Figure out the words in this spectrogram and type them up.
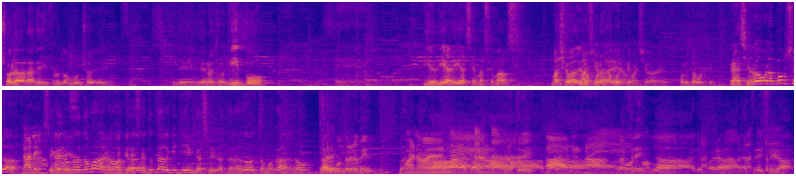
Yo la verdad que disfruto mucho de, de- de nuestro equipo y el día a día se me hace más, más llevadero, Más por, esta llevadero, cuestión, más llevadero. por esta cuestión. Gracias. ¿No vamos a la pausa? Dale, Se dale. quedan un rato más, ¿no? Hasta, interesante. total, ¿qué tienen que hacer? Hasta las 2 estamos acá, ¿no? Dale. entrenamiento. Bueno, Ah, eh, pará, a las tres. pará, Dale, Hernán, a las por 3. favor. Dale, pará, a las 3 llega.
